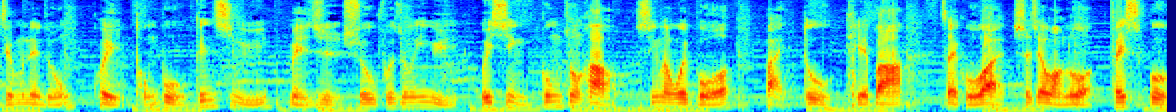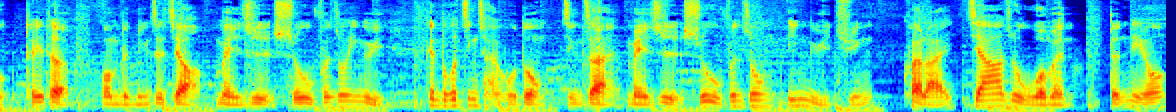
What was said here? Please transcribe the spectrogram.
节目内容会同步更新于每日十五分钟英语微信公众号、新浪微博、百度贴吧，在国外社交网络 Facebook、Twitter，我们的名字叫每日十五分钟英语。更多精彩互动尽在每日十五分钟英语群，快来加入我们，等你哦！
